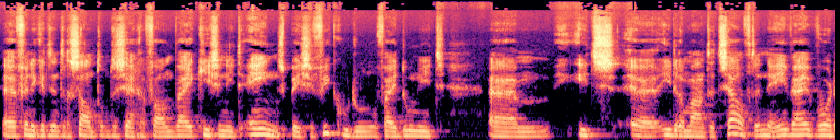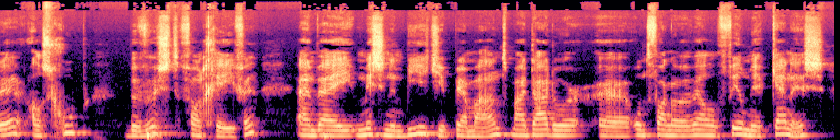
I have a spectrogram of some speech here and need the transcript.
uh, vind ik het interessant om te zeggen van wij kiezen niet één specifiek goed doel of wij doen niet um, iets uh, iedere maand hetzelfde. Nee, wij worden als groep bewust van geven En wij missen een biertje per maand, maar daardoor uh, ontvangen we wel veel meer kennis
